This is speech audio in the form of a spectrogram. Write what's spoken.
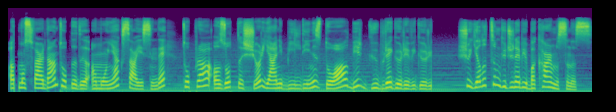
atmosferden topladığı amonyak sayesinde toprağa azot taşıyor yani bildiğiniz doğal bir gübre görevi görüyor. Şu yalıtım gücüne bir bakar mısınız?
